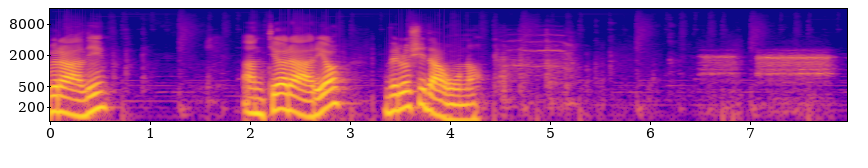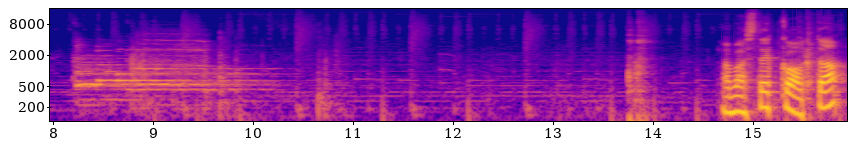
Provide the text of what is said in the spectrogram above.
Gradi antiorario, velocità 1. La pasta è cotta,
